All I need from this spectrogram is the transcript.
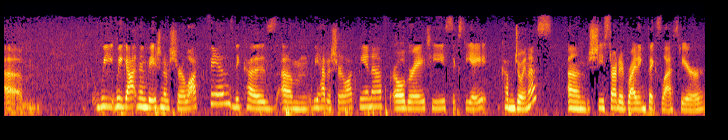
um we we got an invasion of Sherlock fans because um, we had a Sherlock BNF earlgreytea sixty eight come join us. Um, she started writing fics last year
